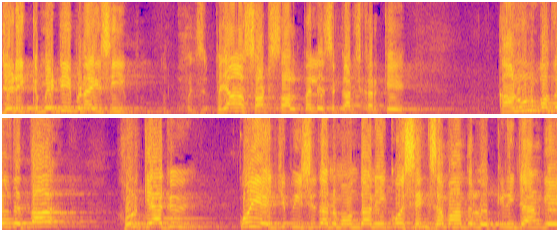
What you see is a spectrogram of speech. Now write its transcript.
ਜਿਹੜੀ ਕਮੇਟੀ ਬਣਾਈ ਸੀ 50 60 ਸਾਲ ਪਹਿਲੇ ਸੰਘਰਸ਼ ਕਰਕੇ ਕਾਨੂੰਨ ਬਦਲ ਦਿੱਤਾ। ਹੁਣ ਕਿਹਾ ਕਿ ਕੋਈ ਐਜੀਪੀਸੀ ਦਾ ਨੁਮਾਇੰਦਾ ਨਹੀਂ, ਕੋਈ ਸਿੰਘ ਸਮਾਨ ਦੇ ਲੋਕੀ ਨਹੀਂ ਜਾਣਗੇ।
